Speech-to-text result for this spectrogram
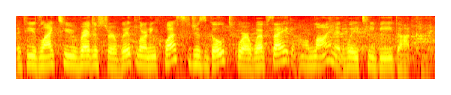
If you'd like to register with Learning Quest, just go to our website online at waaytv.com.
